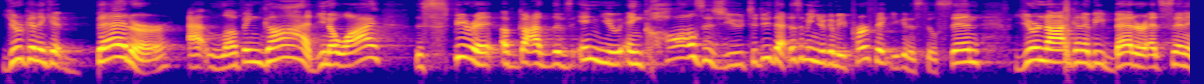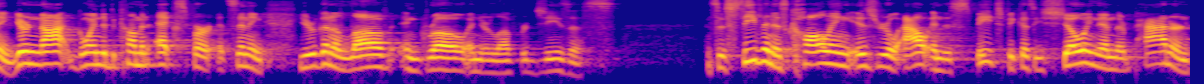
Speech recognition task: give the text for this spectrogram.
you're going to get better at loving God. You know why? The Spirit of God lives in you and causes you to do that. Doesn't mean you're going to be perfect. You're going to still sin. You're not going to be better at sinning. You're not going to become an expert at sinning. You're going to love and grow in your love for Jesus. And so Stephen is calling Israel out in this speech because he's showing them their pattern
